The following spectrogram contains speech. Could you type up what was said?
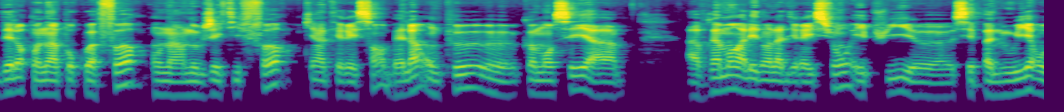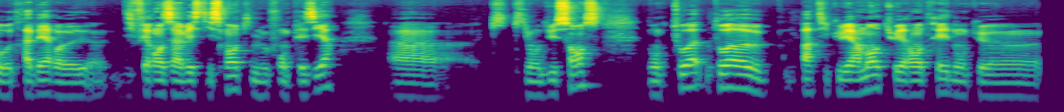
dès lors qu'on a un pourquoi fort, on a un objectif fort qui est intéressant, ben là, on peut euh, commencer à, vraiment aller dans la direction et puis s'épanouir au travers différents investissements qui nous font plaisir, qui, ont du sens. Donc toi, toi euh, particulièrement, tu es rentré donc, euh,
